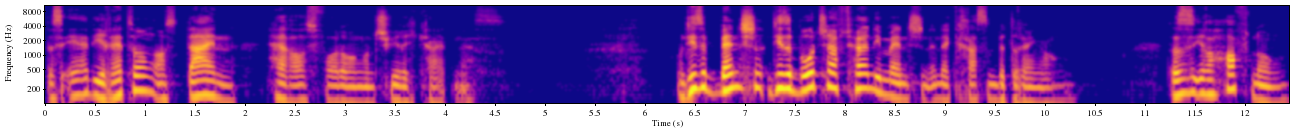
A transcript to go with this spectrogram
Dass er die Rettung aus deinen Herausforderungen und Schwierigkeiten ist. Und diese, Menschen, diese Botschaft hören die Menschen in der krassen Bedrängung. Das ist ihre Hoffnung.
